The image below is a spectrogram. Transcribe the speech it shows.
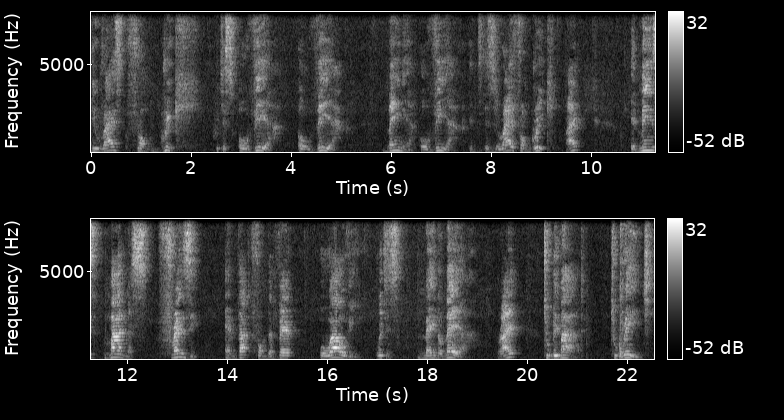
derives from greek which is ovia ovia mania ovia. It is derived from greek right? It means madness frenzy and that from the verb oalvi which is menomea right? To be mad to rage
